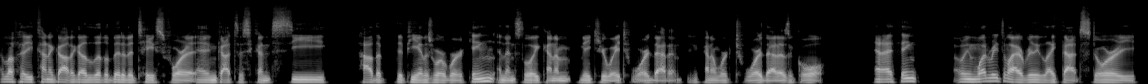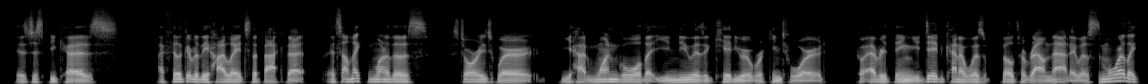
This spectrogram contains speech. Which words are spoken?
I love how you kind of got like a little bit of a taste for it and got to kind of see how the, the PMs were working and then slowly kind of make your way toward that and, and kind of work toward that as a goal. And I think, I mean, one reason why I really like that story is just because I feel like it really highlights the fact that it's not like one of those stories where you had one goal that you knew as a kid you were working toward. So everything you did kind of was built around that. It was more like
